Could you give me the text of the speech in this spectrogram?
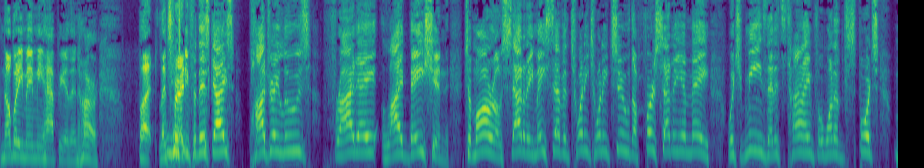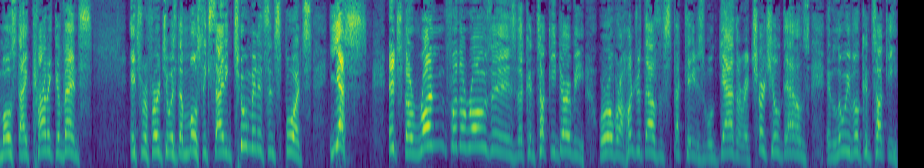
nobody made me happier than her. But let's be ready for this, guys. Padre Lou's Friday libation tomorrow, Saturday, May seventh, twenty twenty two, the first Saturday in May, which means that it's time for one of the sports' most iconic events. It's referred to as the most exciting two minutes in sports. Yes, it's the Run for the Roses, the Kentucky Derby, where over 100,000 spectators will gather at Churchill Downs in Louisville, Kentucky,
